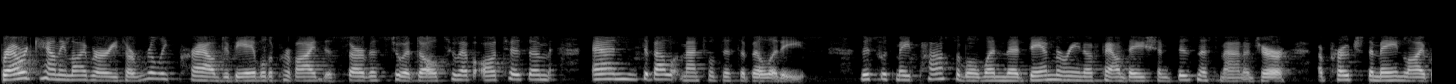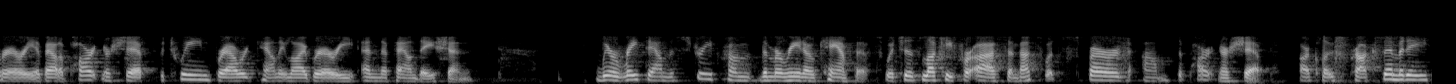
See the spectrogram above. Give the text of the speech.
Broward County Libraries are really proud to be able to provide this service to adults who have autism and developmental disabilities. This was made possible when the Dan Marino Foundation business manager approached the Main Library about a partnership between Broward County Library and the foundation. We're right down the street from the Marino campus, which is lucky for us, and that's what spurred um, the partnership, our close proximity,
